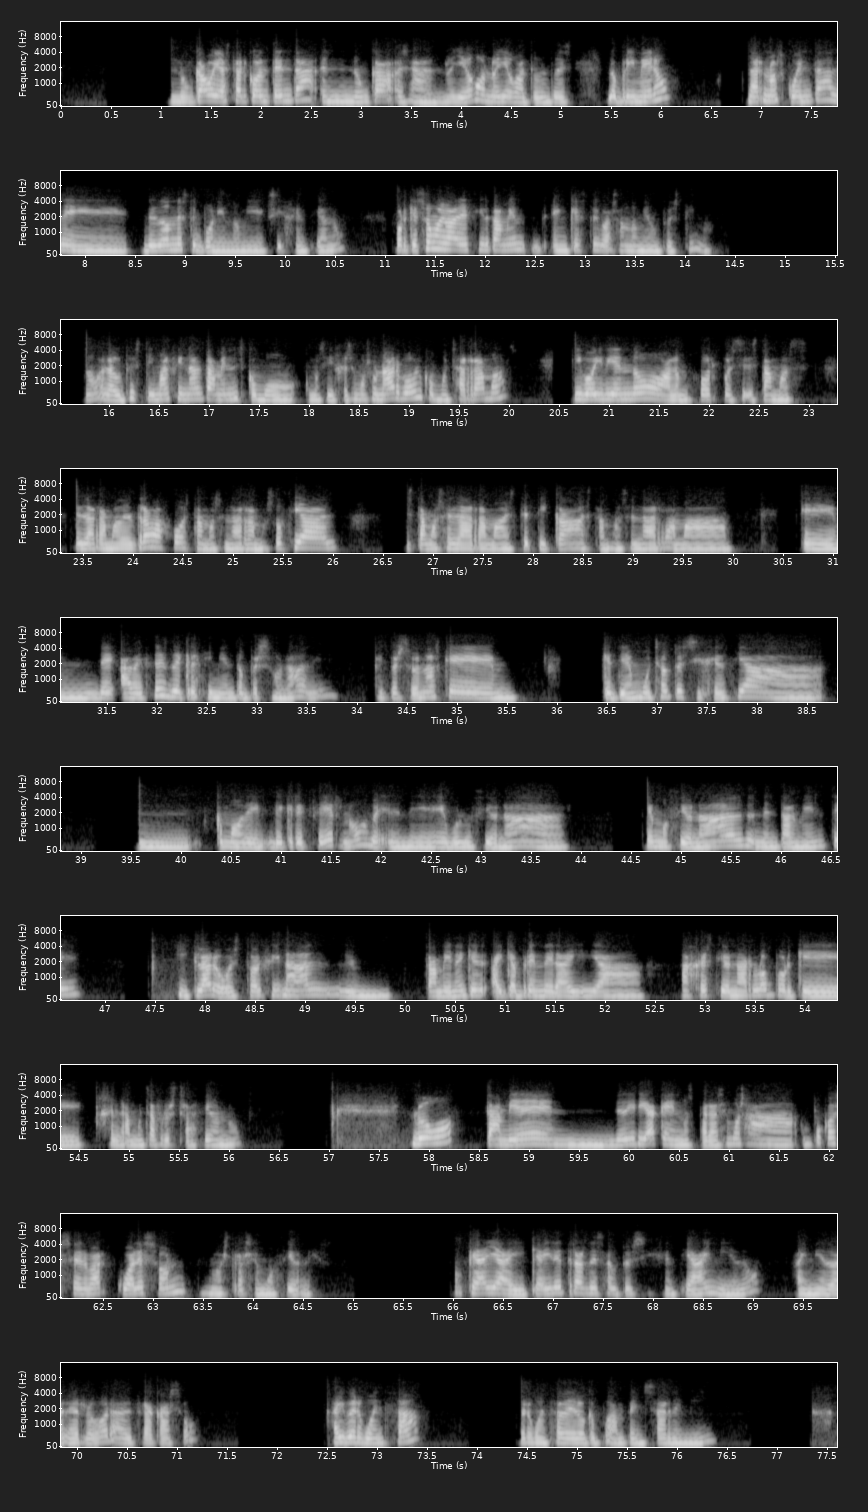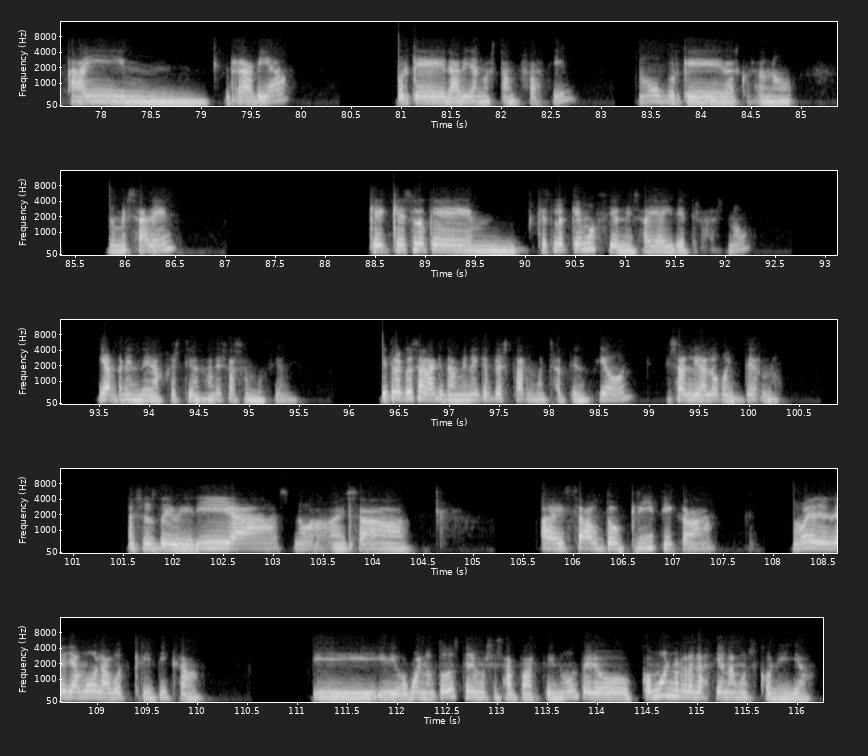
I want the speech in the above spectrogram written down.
Nunca voy a estar contenta, nunca, o sea, no llego, no llego a todo. Entonces, lo primero darnos cuenta de, dónde estoy poniendo mi exigencia, ¿no? Porque eso me va a decir también en qué estoy basando mi autoestima. ¿no? La autoestima al final también es como, como si dijésemos un árbol con muchas ramas y voy viendo, a lo mejor pues está más en la rama del trabajo, está más en la rama social, está más en la rama estética, está más en la rama em, a veces de crecimiento personal. ¿eh? Hay personas que, que tienen mucha autoexigencia mm, como de, crecer, ¿no? De, evolucionar emocional, mentalmente. Y claro, esto al final mm, también hay que, hay que aprender ahí a, a gestionarlo porque genera mucha frustración, ¿no? Luego, también yo diría que nos parásemos a un poco observar cuáles son nuestras emociones. ¿Qué hay ahí? ¿Qué hay detrás de esa autoexigencia? ¿Hay miedo? ¿Hay miedo al error, al fracaso? ¿Hay vergüenza? ¿Vergüenza de lo que puedan pensar de mí? ¿Hay mm, rabia porque la vida no es tan fácil? ¿no? Porque las cosas no, no me salen. ¿Qué, es lo que, mm, qué es lo qué emociones hay ahí detrás, ¿no? Y aprender a gestionar esas emociones. Y otra cosa a la que también hay que prestar mucha atención es al diálogo interno, a esos deberías, ¿no? a, esa, a esa autocrítica. ¿no? Él le llamó la voz crítica. Y, digo, bueno, todos tenemos esa parte, ¿no? Pero ¿cómo nos relacionamos con ella?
